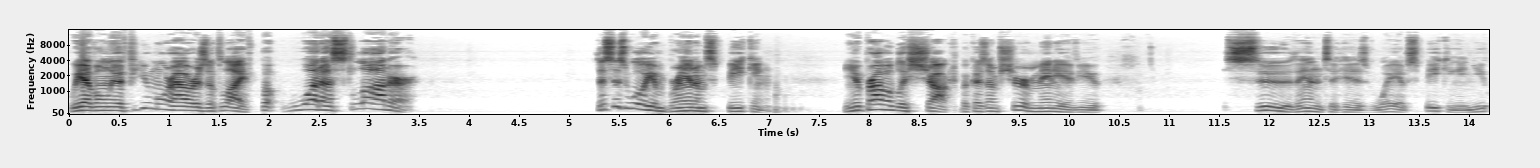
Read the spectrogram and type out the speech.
We have only a few more hours of life, but what a slaughter! This is William Branham speaking. And you're probably shocked because I'm sure many of you soothe into his way of speaking and you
